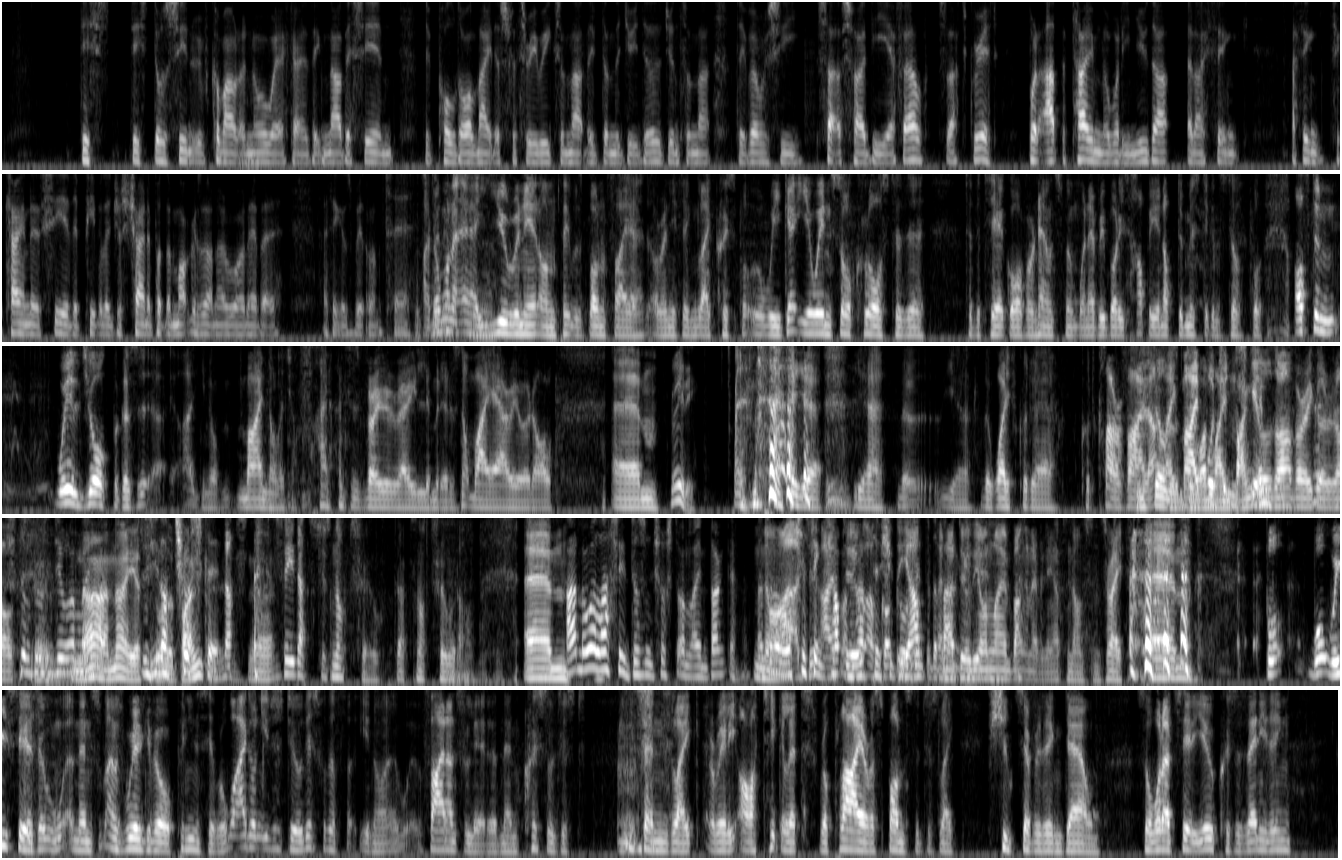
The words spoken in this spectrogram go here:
this this does seem to have come out of nowhere kind of thing. Now they're saying they've pulled all nighters for three weeks and that they've done the due diligence and that they've obviously satisfied the EFL, so that's great. But at the time, nobody knew that, and I think I think to kind of say that people are just trying to put the mockers on or whatever, I think it's a bit unfair. I don't want to uh, urinate on people's bonfire or anything like Chris, but we get you in so close to the to the takeover announcement when everybody's happy and optimistic and stuff. But often we'll joke because uh, you know my knowledge of finance is very very limited. It's not my area at all. Um, really? and, yeah, yeah, the, yeah. The wife could uh, could clarify He that. still Like doesn't my do online budgeting banking. skills aren't very good at all. Still doesn't do online. No, banking. no, he Does he not trust it? That's No. see, that's just not true. That's not true at all. Um, I know a lass who doesn't trust online banking. I no, don't know what I you do, think's I happened do. after I've she got the goes app into the and I bank. do the online bank and everything. That's nonsense, right? Um, but what we say is, that- and then sometimes we'll give our opinion, and say, well, why don't you just do this with a, f- you know, finance related, and then Chris will just send like a really articulate reply or response that just like shoots everything down. So what I'd say to you, Chris, is anything,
